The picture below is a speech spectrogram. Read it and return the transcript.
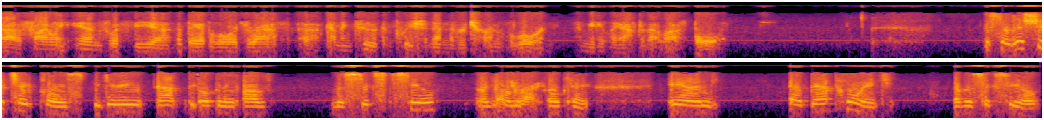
uh, finally ends with the uh, the day of the Lord's wrath uh, coming to a completion and the return of the Lord immediately after that last bowl. So this should take place beginning at the opening of the sixth seal. That's right. Okay, and at that point of the sixth seal,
